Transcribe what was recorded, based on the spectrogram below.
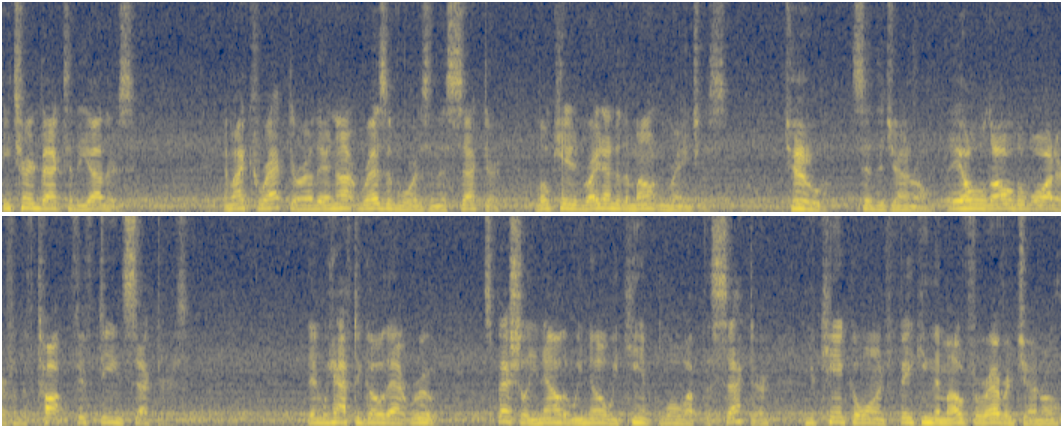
He turned back to the others. Am I correct, or are there not reservoirs in this sector, located right under the mountain ranges? Two, said the general. They hold all the water for the top 15 sectors. Then we have to go that route, especially now that we know we can't blow up the sector. You can't go on faking them out forever, General.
